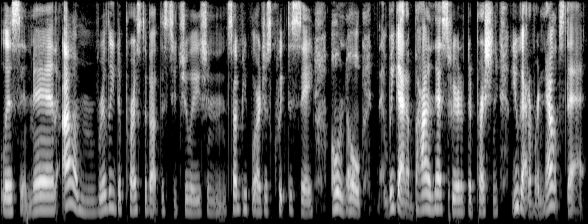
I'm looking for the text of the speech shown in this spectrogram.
listen, man, I'm really depressed about this situation." Some people are just quick to say, "Oh no, we got to bind that spirit of depression. You got to renounce that."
